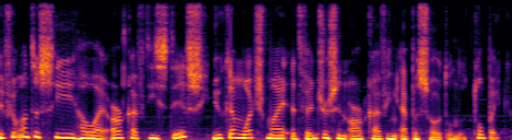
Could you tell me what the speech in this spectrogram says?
If you want to see how I archive these disks, you can watch my Adventures in Archiving episode on the topic.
